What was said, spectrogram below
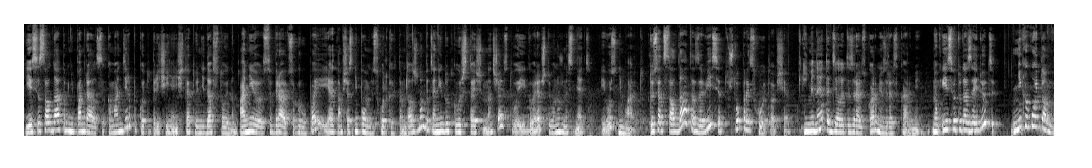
Если солдатам не понравился командир по какой-то причине, они считают его недостойным, они собираются группой, я там сейчас не помню, сколько их там должно быть, они идут к вышестоящему начальству и говорят, что его нужно снять. Его снимают. То есть от солдата зависит что происходит вообще. Именно это делает израильскую армию израильской армией. Но если вы туда зайдете, никакой там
